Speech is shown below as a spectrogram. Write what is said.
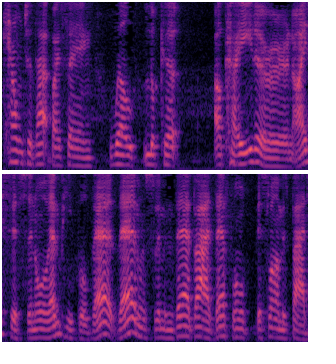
counter that by saying, well, look at Al Qaeda and ISIS and all them people. They're they're Muslim and they're bad. Therefore, Islam is bad.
